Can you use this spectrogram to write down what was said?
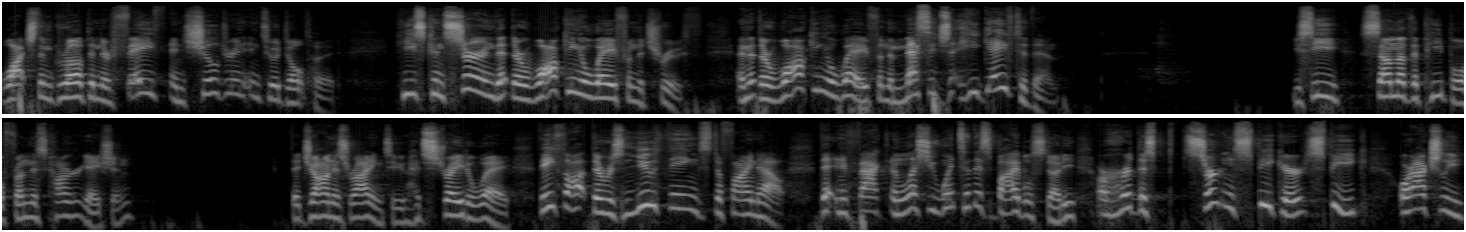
watch them grow up in their faith and children into adulthood. He's concerned that they're walking away from the truth and that they're walking away from the message that he gave to them. You see, some of the people from this congregation that John is writing to had strayed away. They thought there was new things to find out. That in fact, unless you went to this Bible study or heard this certain speaker speak or actually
